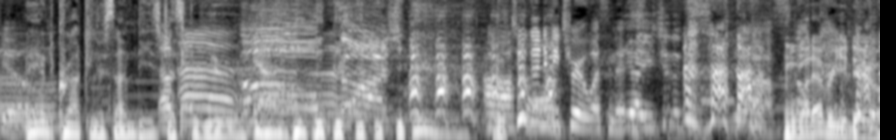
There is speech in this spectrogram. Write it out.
do. And crotchless undies just for you. Oh gosh. Oh, too good to be true, wasn't it? yeah, you should have just. Yeah, stop. Whatever you do,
